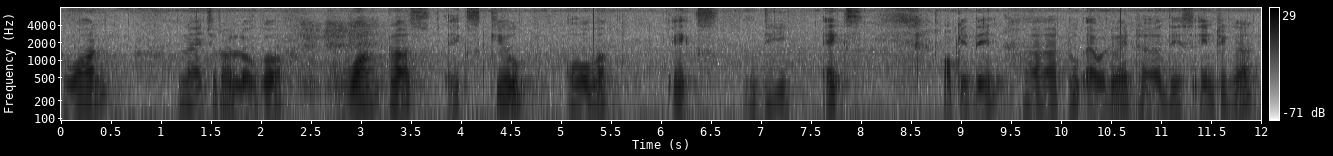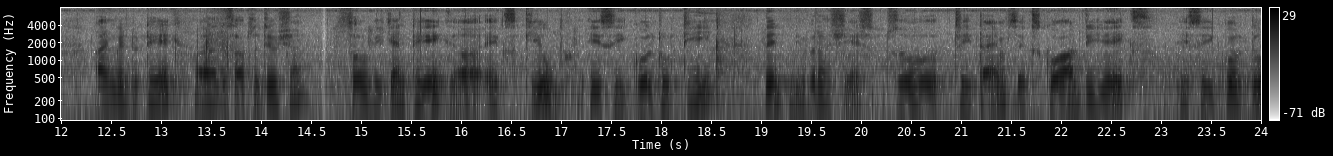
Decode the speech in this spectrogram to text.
to 1 natural log of 1 plus x cube over x dx. Okay then uh, to evaluate uh, this integral i'm going to take another substitution so we can take uh, x cube is equal to t then differentiate. So 3 times x square dx is equal to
